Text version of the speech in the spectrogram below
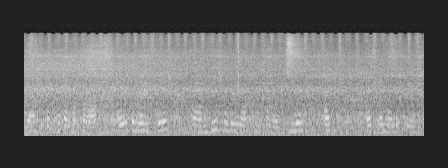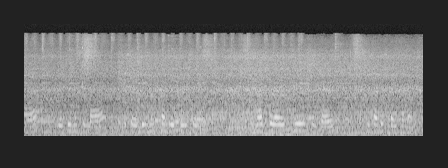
Ayan, kita po tayo ng tawa. I recommend this um, visual walking salon here at SM Asia. Open na sila. Kasi they make 100% natural pure sugar. So, satisfied naman.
